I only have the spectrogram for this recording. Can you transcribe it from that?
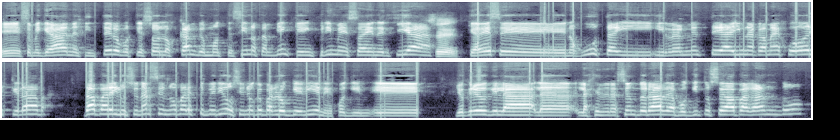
Eh, se me quedaba en el tintero porque son los cambios montesinos también que imprime esa energía que a veces nos gusta y, realmente hay una cama de jugadores que da, da para ilusionarse no para este periodo, sino que para lo que viene, Joaquín. Eh, yo creo que la, generación dorada de a poquito se va apagando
